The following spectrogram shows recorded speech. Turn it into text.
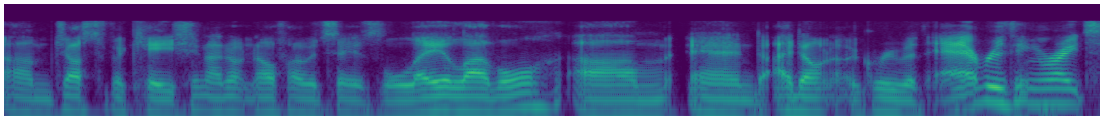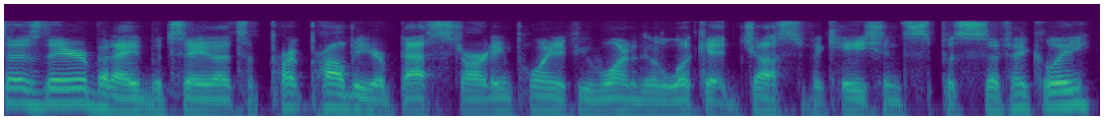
um, Justification. I don't know if I would say it's lay level, um, and I don't agree with everything Wright says there, but I would say that's pr- probably your best starting point if you wanted to look at justification specifically.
